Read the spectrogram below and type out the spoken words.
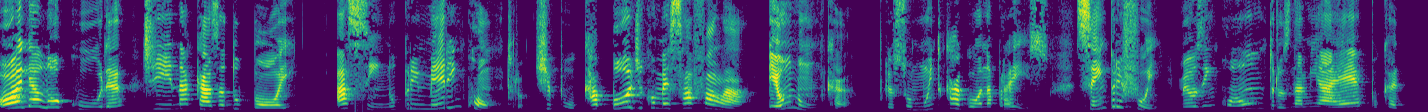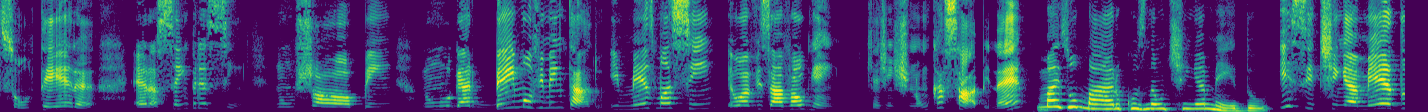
Olha a loucura de ir na casa do boy assim, no primeiro encontro. Tipo, acabou de começar a falar. Eu nunca. Porque eu sou muito cagona para isso. Sempre fui. Meus encontros na minha época de solteira era sempre assim, num shopping, num lugar bem movimentado. E mesmo assim, eu avisava alguém que a gente nunca sabe, né? Mas o Marcos não tinha medo. E se tinha medo,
